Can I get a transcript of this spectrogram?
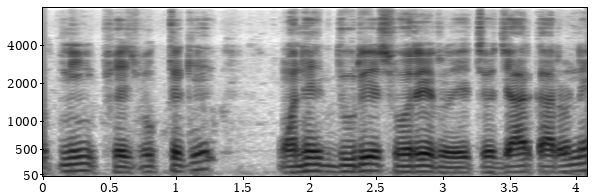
আপনি ফেসবুক থেকে অনেক দূরে সরে রয়েছে, যার কারণে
